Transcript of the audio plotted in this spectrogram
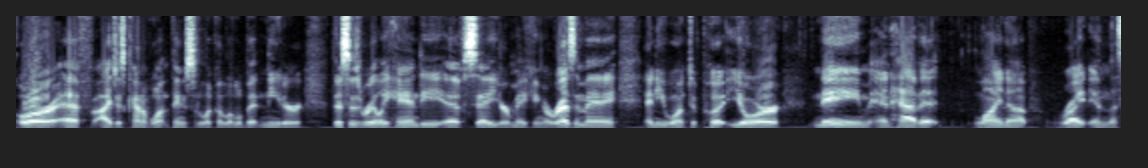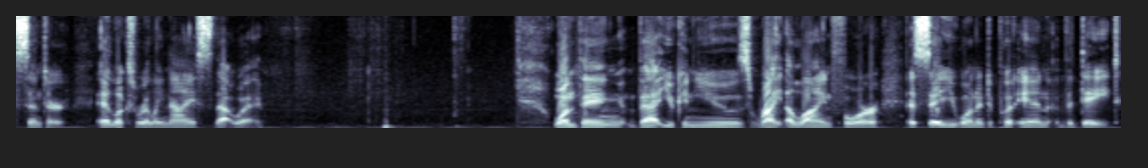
or if I just kind of want things to look a little bit neater. This is really handy if say you're making a resume and you want to put your name and have it line up right in the center. It looks really nice that way. One thing that you can use right align for is say you wanted to put in the date.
